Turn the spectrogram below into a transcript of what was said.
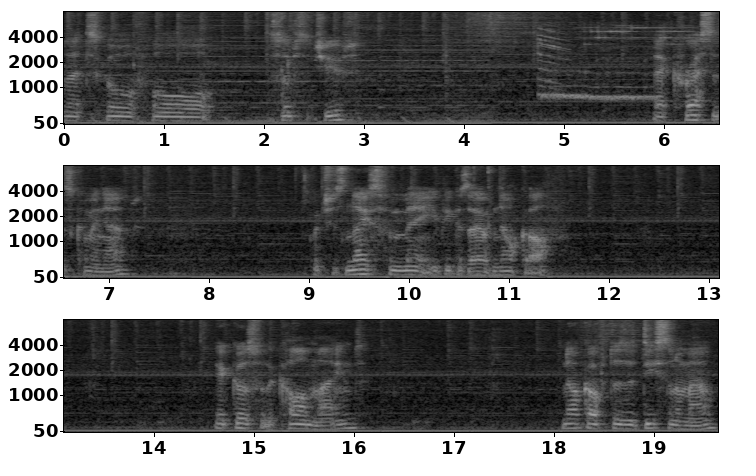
Let's go for substitute. Uh, Cress is coming out, which is nice for me because I have knockoff. It goes for the Calm Mind. Knockoff does a decent amount.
